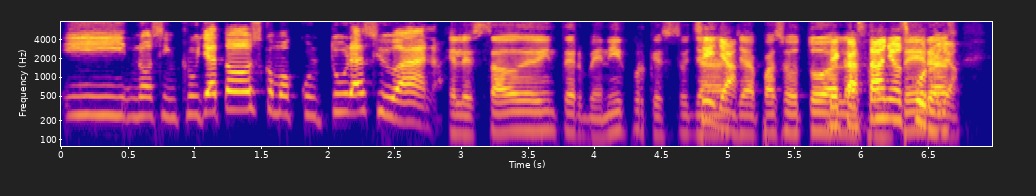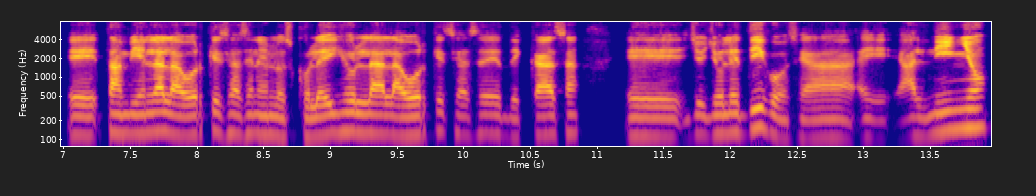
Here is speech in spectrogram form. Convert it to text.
y nos incluye a todos como cultura ciudadana. el Estado debe intervenir porque esto ya, Sí, ya. ya. pasó todas De las castaño oscuro ya. eh, también la labor que se hacen en los colegios, la labor que se hace desde casa. eh, yo, yo les digo, o sea, eh, al niño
